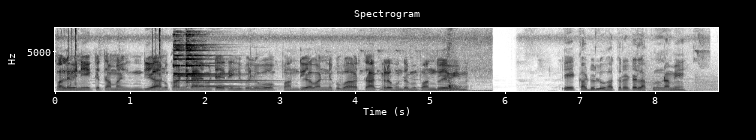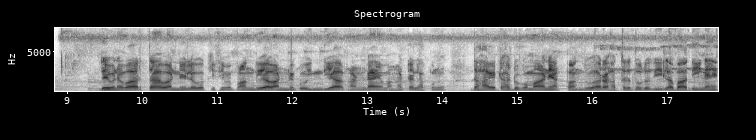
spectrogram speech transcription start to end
පළවෙනි එක තමයි ඉන්දයානු කණ්ඩායමට එරෙහිව ලොව පන්දියවන්නෙකු වාර්තා කළ හොඳම පන්දුවවීම. ඒ කඩුළු හතරට ලකුණු නමේ. දෙවන වාර්තාවන්නේ ලොව කිසිම පන්දියවන්නෙකු ඉන්දයා කණ්ඩායම හට ලකුණු දහයට අඩු ප්‍රමාණයක් පන්දුවාර හතරතුරදී ලබාදී නැහැ.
